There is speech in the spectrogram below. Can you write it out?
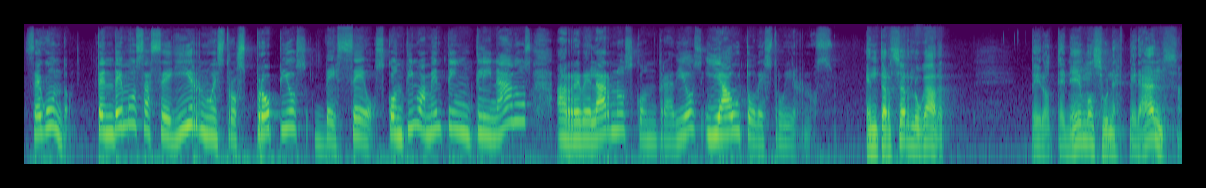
Segundo, tendemos a seguir nuestros propios deseos, continuamente inclinados a rebelarnos contra Dios y autodestruirnos. En tercer lugar, pero tenemos una esperanza.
